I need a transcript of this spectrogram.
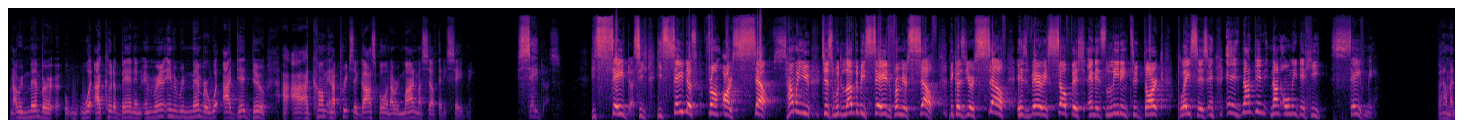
When I remember uh, what I could have been and, and even remember what I did do, I, I come and I preach the gospel and I remind myself that He saved me. He saved us. He saved us. He, he saved us from ourselves. How many of you just would love to be saved from yourself? Because yourself is very selfish and it's leading to dark places. And, and not, did, not only did he save me, but I'm an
